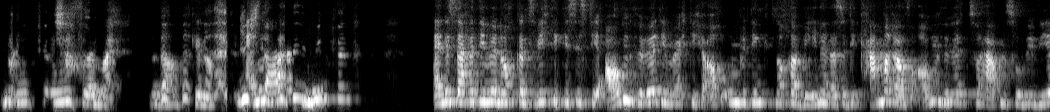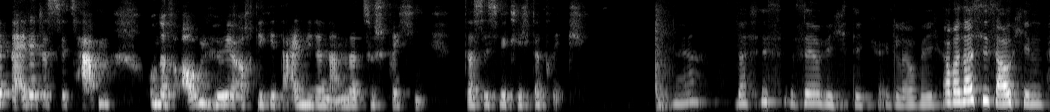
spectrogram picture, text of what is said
für uns genau, genau. dürfen. Eine Sache, die mir noch ganz wichtig ist, ist die Augenhöhe. Die möchte ich auch unbedingt noch erwähnen. Also die Kamera auf Augenhöhe zu haben, so wie wir beide das jetzt haben, und auf Augenhöhe auch digital miteinander zu sprechen. Das ist wirklich der Trick. Ja, das ist sehr wichtig, glaube ich. Aber das ist auch in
